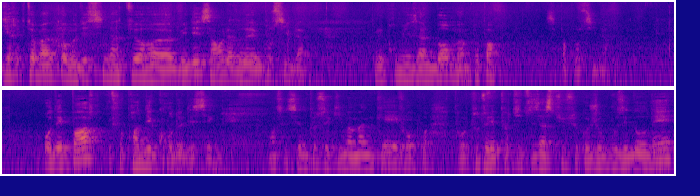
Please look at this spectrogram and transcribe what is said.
directement comme dessinateur euh, BD, ça relève de l'impossible. hein. Pour les premiers albums, on ne peut pas. C'est pas possible. Au départ, il faut prendre des cours de dessin. C'est un peu ce qui m'a manqué. Il faut, pour, toutes les petites astuces que je vous ai données,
